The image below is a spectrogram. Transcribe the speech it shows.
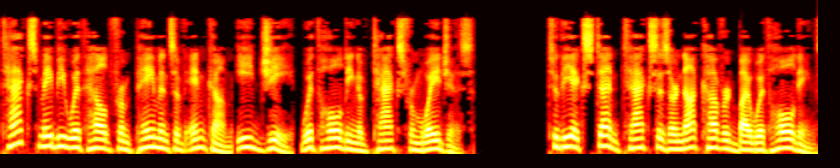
Tax may be withheld from payments of income e.g., withholding of tax from wages. To the extent taxes are not covered by withholdings,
